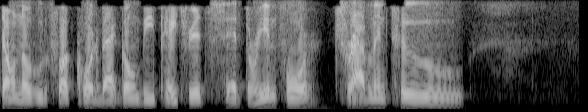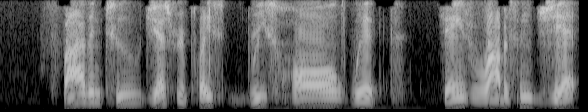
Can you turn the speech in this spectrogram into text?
Don't know who the fuck quarterback gonna be. Patriots at three and four, traveling to five and two. Just replaced Breece Hall with James Robinson Jets.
